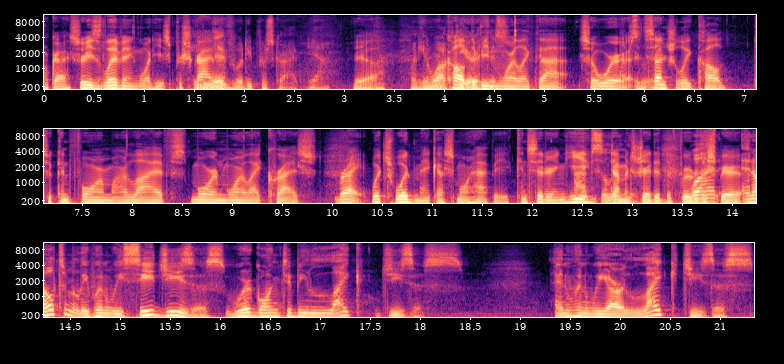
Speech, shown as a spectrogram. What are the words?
okay. So he's living what he's prescribed. He lived what he prescribed. Yeah. yeah. When he And we're called to be more like that. So we're Absolutely. essentially called to conform our lives more and more like Christ, right. which would make us more happy, considering He Absolutely. demonstrated the fruit Well, of the and- Spirit. And ultimately, when we see Jesus, we're going to be like Jesus. And when we are like Jesus,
